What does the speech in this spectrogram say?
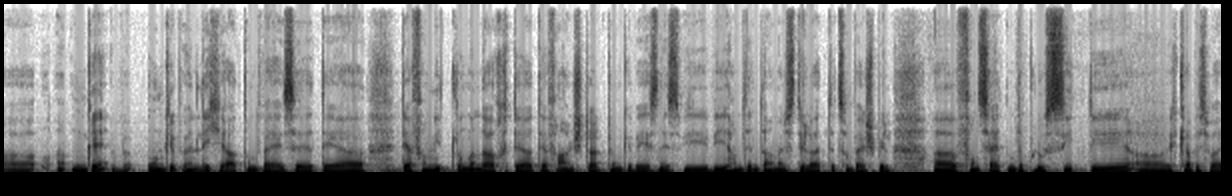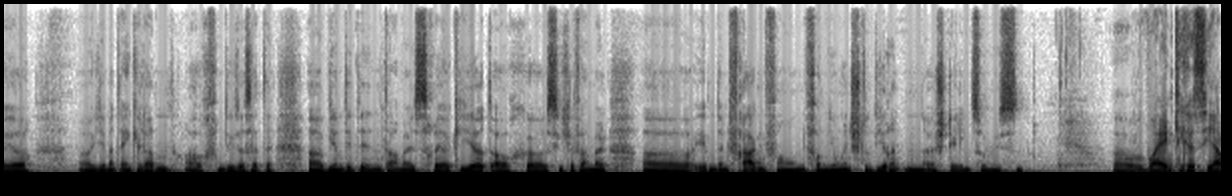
äh, unge ungewöhnliche Art und Weise der, der Vermittlung und auch der, der Veranstaltung gewesen ist? Wie, wie haben denn damals die Leute zum Beispiel äh, von Seiten der Plus City, äh, ich glaube, es war ja jemand eingeladen, auch von dieser Seite. Wie haben die denn damals reagiert, auch sich auf einmal eben den Fragen von, von jungen Studierenden stellen zu müssen? Äh, war eigentlich ein sehr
